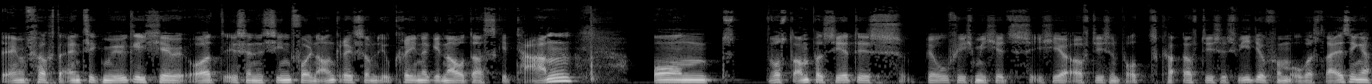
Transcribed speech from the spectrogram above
einfach der einzig mögliche Ort ist eines sinnvollen Angriffs, haben die Ukrainer genau das getan. Und was dann passiert ist, berufe ich mich jetzt hier auf, diesen Podcast, auf dieses Video vom Oberst Reisinger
